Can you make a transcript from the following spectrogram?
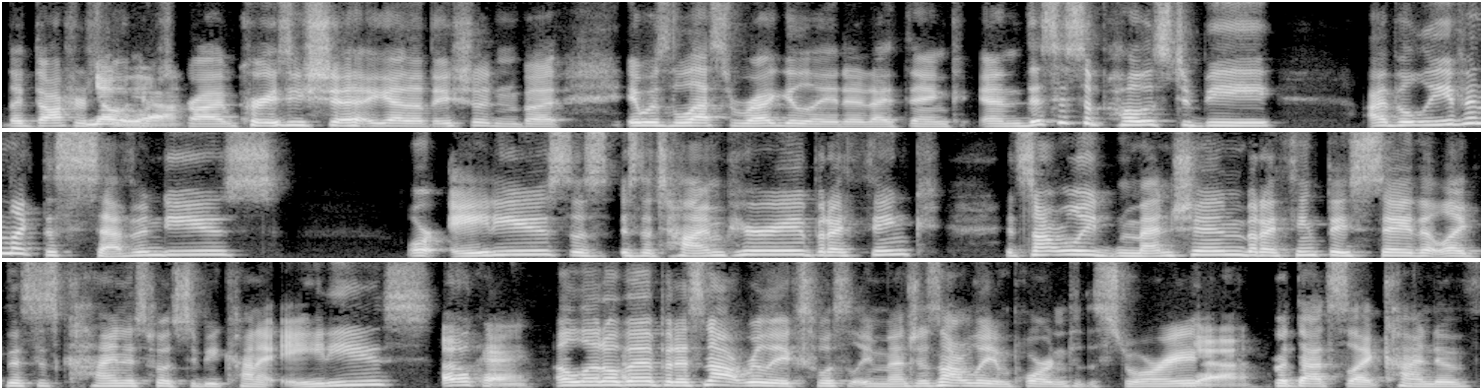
the doctors No, still yeah. prescribe crazy shit. Yeah, that they shouldn't, but it was less regulated, I think. And this is supposed to be, I believe, in like the 70s or 80s is, is the time period, but I think it's not really mentioned, but I think they say that like this is kind of supposed to be kind of 80s okay. a little bit, but it's not really explicitly mentioned. It's not really important to the story. Yeah. But that's like kind of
